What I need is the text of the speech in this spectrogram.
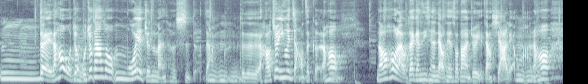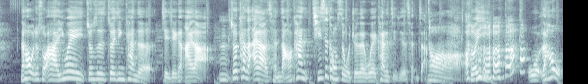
嗯，对，然后我就我就跟他说，嗯，我也觉得蛮合适的，这样，嗯嗯嗯，对对对，好，就因为讲到这个，然后，然后后来我在跟这些人聊天的时候，当然就也这样瞎聊嘛，然后，然后我就说啊，因为就是最近看着姐姐跟艾拉，嗯，就是看着艾拉的成长，然后看，其实同时我觉得我也看着姐姐的成长，哦，所以，我然后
